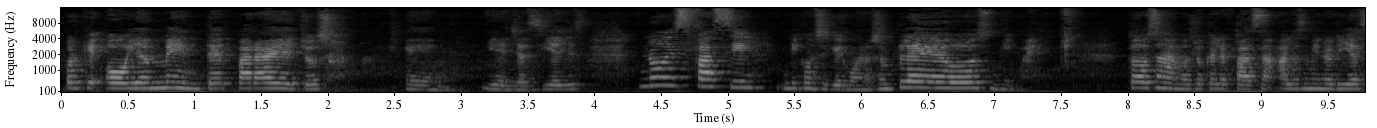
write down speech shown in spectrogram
porque obviamente para ellos eh, y ellas y ellas no es fácil ni conseguir buenos empleos, ni bueno. Todos sabemos lo que le pasa a las minorías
